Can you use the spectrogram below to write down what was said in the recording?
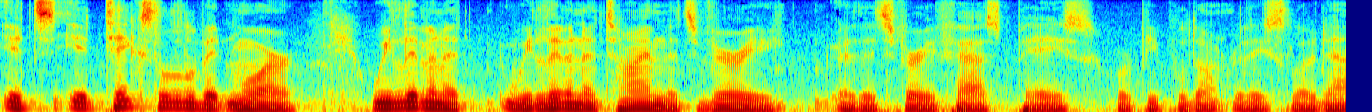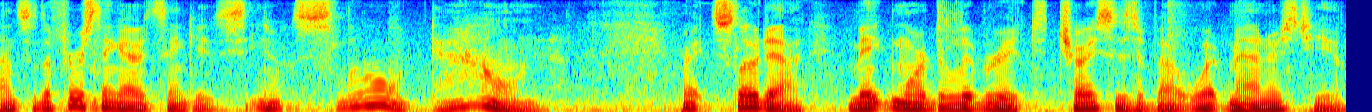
It's it takes a little bit more. We live in a we live in a time that's very uh, that's very fast paced where people don't really slow down. So the first thing I would think is you know slow down, right? Slow down. Make more deliberate choices about what matters to you.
